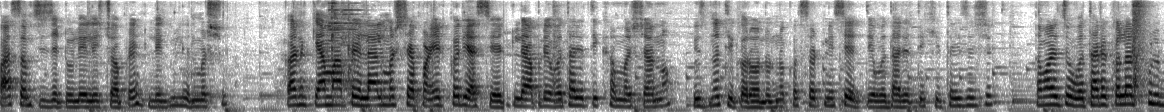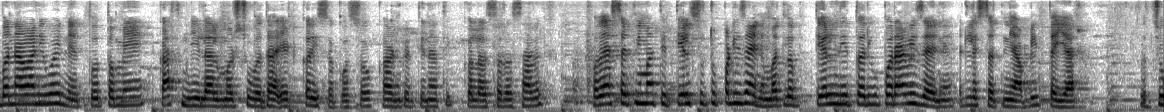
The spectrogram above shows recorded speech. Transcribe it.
પાંચ ચમચી જેટલું લઈ લઈશું આપણે રેગ્યુલર મરચું. કારણ કે આમાં આપણે લાલ મરચાં પણ એડ કર્યા છે, એટલે આપણે વધારે તીખા મરચાંનો યુઝ નથી કરવાનો. નકર ચટણી છે તે વધારે તીખી થઈ જશે. તમારે જો વધારે કલરફુલ બનાવવાની હોય ને, તો તમે કાશ્મીરી લાલ મરચું વધારે એડ કરી શકો છો, કારણ કે તેનાથી કલર સરસ આવે. હવે આ ચટણીમાંથી તેલ છૂટું પડી જાય ને, મતલબ તેલની તરી ઉપર આવી જાય ને, એટલે ચટણી આપણી તૈયાર. તો જો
